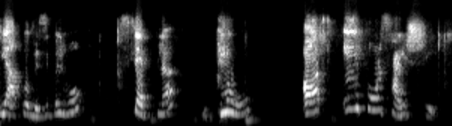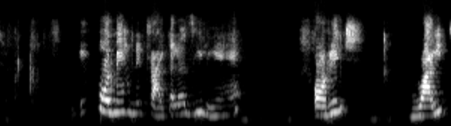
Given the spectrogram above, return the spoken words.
ये आपको विजिबल हो। स्टेपलर ग्लू और A four size sheet A four में हमने ट्राई कलर्स ही लिए हैं ऑरेंज व्हाइट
